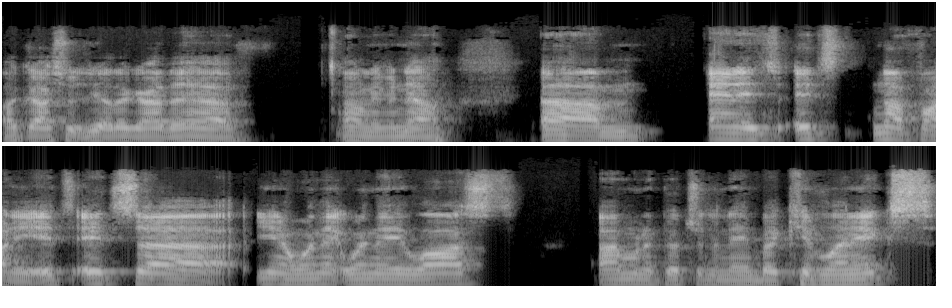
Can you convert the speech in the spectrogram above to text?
oh gosh, who's the other guy they have? I don't even know. Um, and it's it's not funny. It's it's uh you know when they when they lost, I'm gonna butcher the name, but Kivlenieks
